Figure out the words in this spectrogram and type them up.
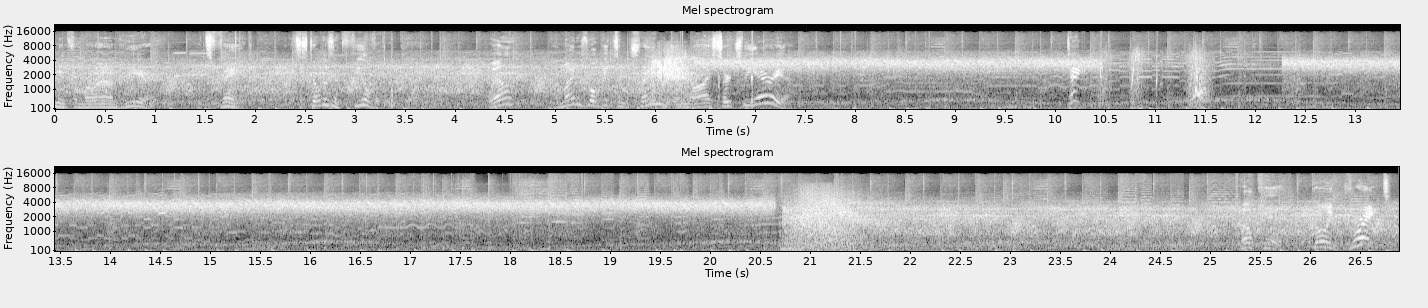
Coming from around here. It's faint. It still doesn't feel very good. Well, I might as well get some training in while I search the area. Take! Okay, going great!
